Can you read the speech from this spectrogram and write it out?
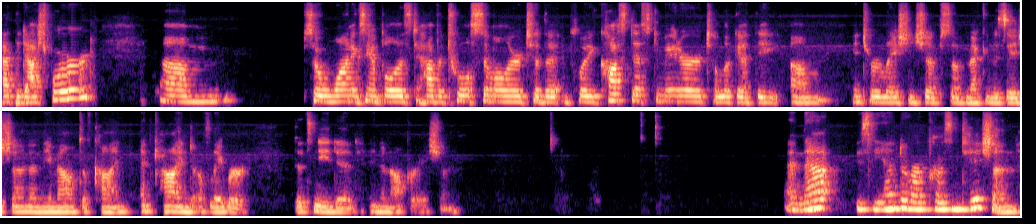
at the dashboard. Um, so one example is to have a tool similar to the employee cost estimator to look at the um, interrelationships of mechanization and the amount of kind and kind of labor that's needed in an operation. And that is the end of our presentation.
